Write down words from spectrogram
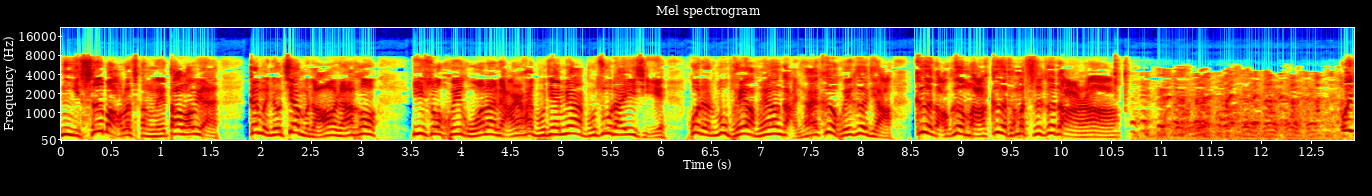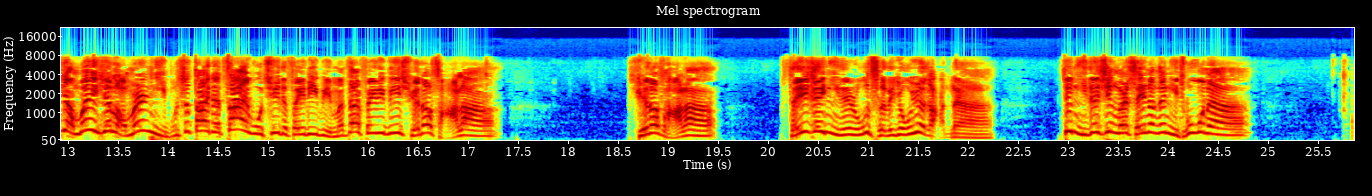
你吃饱了撑的，大老远根本就见不着，然后一说回国了，俩人还不见面，不住在一起，或者不培养培养感情，还各回各家，各找各妈，各他妈吃各当啊！我想问一下老妹儿，你不是带着债务去的菲律宾吗？在菲律宾学到啥了？学到啥了？谁给你的如此的优越感呢？就你这性格，谁能跟你处呢？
